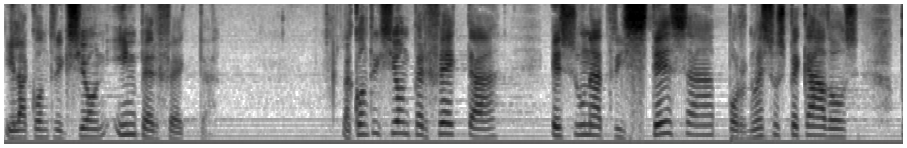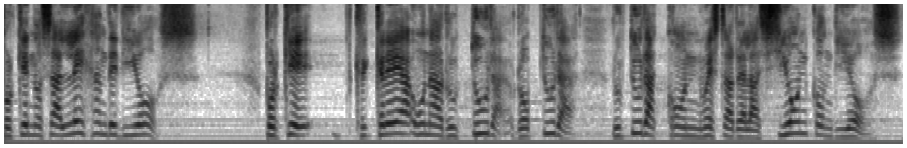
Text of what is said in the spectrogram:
y la contrición imperfecta. La contrición perfecta es una tristeza por nuestros pecados porque nos alejan de Dios, porque crea una ruptura, ruptura, ruptura con nuestra relación con Dios.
